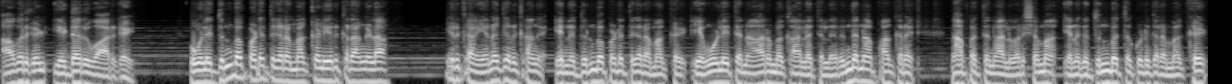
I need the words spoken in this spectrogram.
அவர்கள் இடறுவார்கள். உங்களை துன்பப்படுத்துகிற மக்கள் இருக்கிறாங்களா? இருக்காங்க எனக்கு இருக்காங்க. என்னை துன்பப்படுத்துகிற மக்கள் என் ஊழியத்தின் ஆரம்ப காலத்துல இருந்து நான் பார்க்குறேன். நாற்பத்தி நாலு வருஷமா எனக்கு துன்பத்தை கொடுக்கிற மக்கள்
